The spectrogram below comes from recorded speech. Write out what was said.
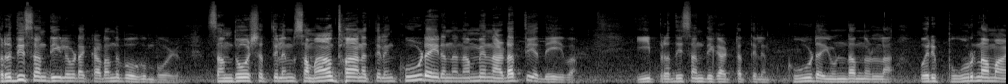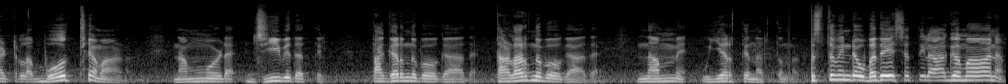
പ്രതിസന്ധിയിലൂടെ കടന്നു പോകുമ്പോഴും സന്തോഷത്തിലും സമാധാനത്തിലും കൂടെ ഇരുന്ന് നമ്മെ നടത്തിയ ദൈവം ഈ പ്രതിസന്ധി ഘട്ടത്തിലും കൂടെയുണ്ടെന്നുള്ള ഒരു പൂർണമായിട്ടുള്ള ബോധ്യമാണ് നമ്മുടെ ജീവിതത്തിൽ തകർന്നു പോകാതെ തളർന്നു പോകാതെ നമ്മെ ഉയർത്തി നിർത്തുന്നത്. ക്രിസ്തുവിന്റെ ഉപദേശത്തിലാകമാനം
